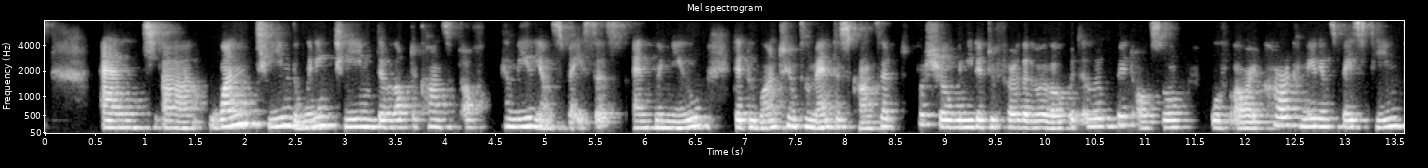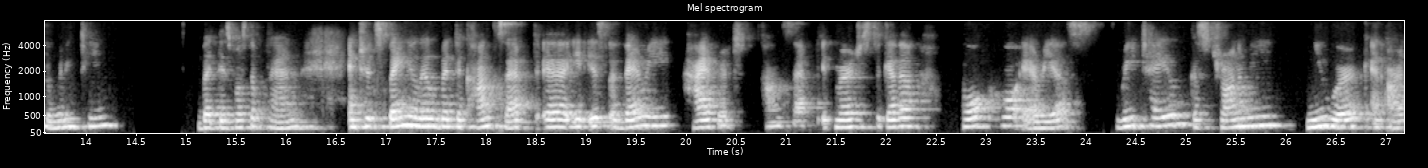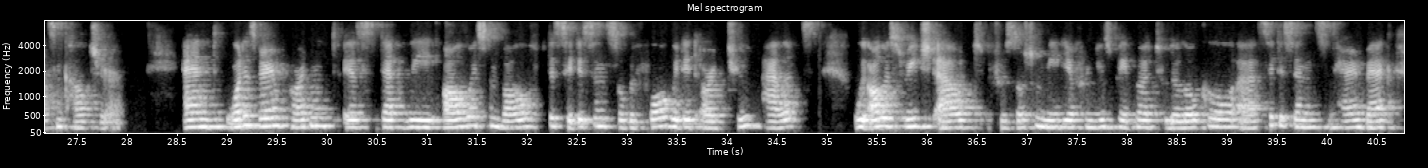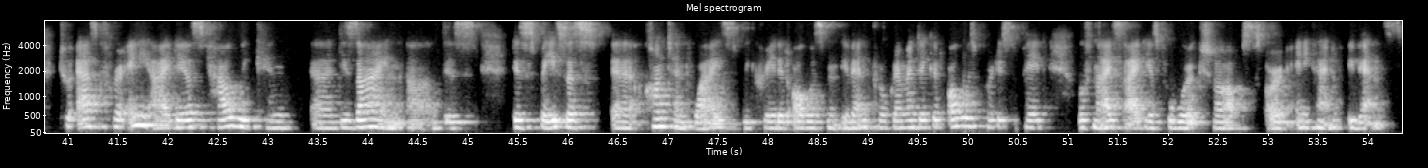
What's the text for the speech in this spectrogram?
And uh, one team, the winning team, developed a concept of chameleon spaces. And we knew that we want to implement this concept. For sure, we needed to further develop it a little bit also with our car chameleon space team, the winning team but this was the plan. And to explain you a little bit the concept, uh, it is a very hybrid concept. It merges together four core areas, retail, gastronomy, new work, and arts and culture. And what is very important is that we always involve the citizens. So before we did our two pilots, we always reached out through social media, through newspaper to the local uh, citizens in Herrenberg to ask for any ideas how we can uh, design uh, this, these spaces uh, content-wise. We created always an event program and they could always participate with nice ideas for workshops or any kind of events.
